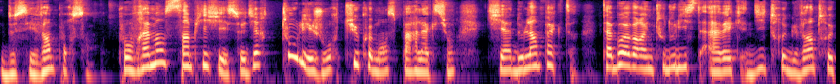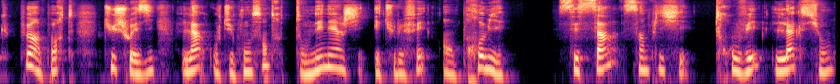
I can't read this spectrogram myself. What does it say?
de ces 20%. Pour vraiment simplifier, se dire tous les jours, tu commences par l'action qui a de l'impact. T'as beau avoir une to-do list avec 10 trucs, 20 trucs, peu importe, tu choisis là où tu concentres ton énergie et tu le fais en premier. C'est ça, simplifier. Trouver l'action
